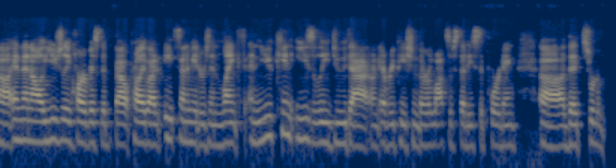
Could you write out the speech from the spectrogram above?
Uh, and then I'll usually harvest about probably about eight centimeters in length. And you can easily do that on every patient. There are lots of studies supporting uh, the sort of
